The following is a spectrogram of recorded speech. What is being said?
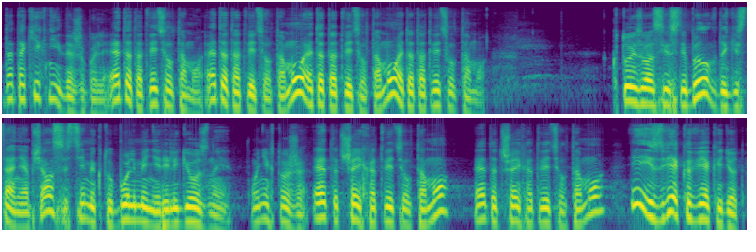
Да таких книг даже были. Этот ответил тому, этот ответил тому, этот ответил тому, этот ответил тому. Кто из вас, если был в Дагестане, общался с теми, кто более-менее религиозные? У них тоже этот шейх ответил тому, этот шейх ответил тому, и из века в век идет.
